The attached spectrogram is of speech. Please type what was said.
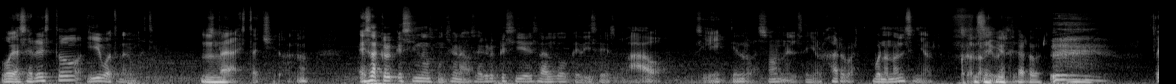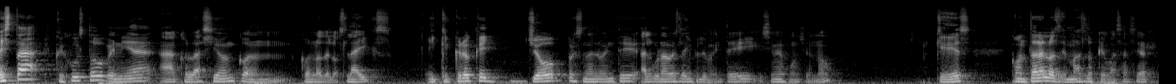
voy a hacer esto y voy a tener más tiempo. Ujú. está, está chido, ¿no? Esa creo que sí nos funciona, o sea, creo que sí es algo que dices, wow, sí, tiene razón el señor Harvard. Bueno, no el señor, pero la universidad. Harvard. Esta que justo venía a colación con, con lo de los likes y que creo que yo personalmente alguna vez la implementé y sí me funcionó, que es contar a los demás lo que vas a hacer.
